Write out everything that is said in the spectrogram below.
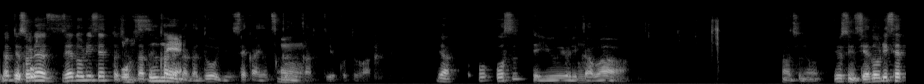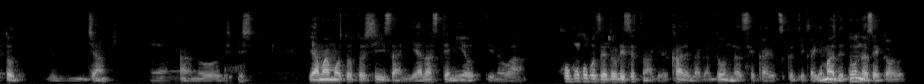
だってそれはゼロリセットじゃん。だって彼らがどういう世界を作るかっていうことは、いやお押すっていうよりかは、なんつうの？要するにゼロリセットじゃん。あのし山本と C さんにやらせてみようっていうのはほぼほぼゼロリセットなわけど彼らがどんな世界を作っていくか今までどんな世界を、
